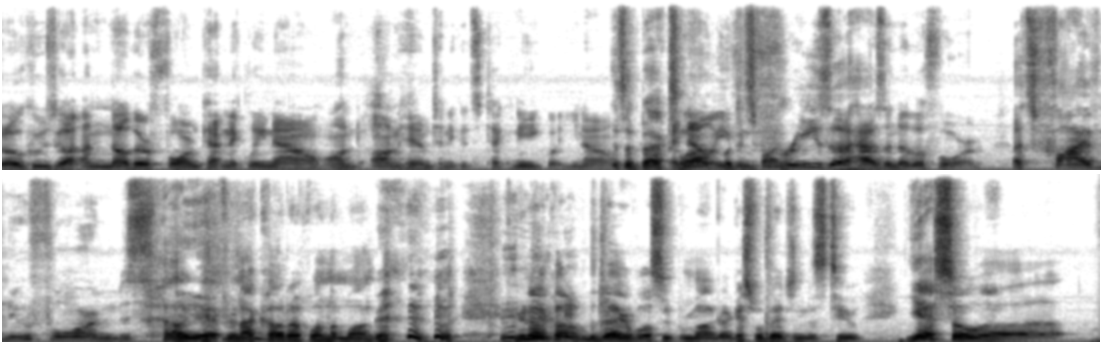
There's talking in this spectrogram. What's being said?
Goku's got another form technically now on on him. Technically, it's technique, but you know. it's a backslide, and now even. Frieza has another form. That's five new forms. Oh yeah, if you're not caught up on the manga, if you're not caught up with the Dragon Ball Super manga, I guess we'll mention this too. Yeah, so uh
